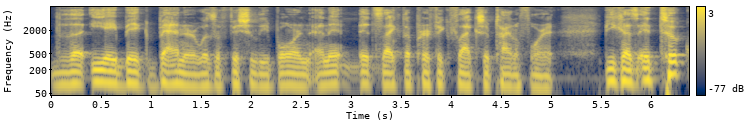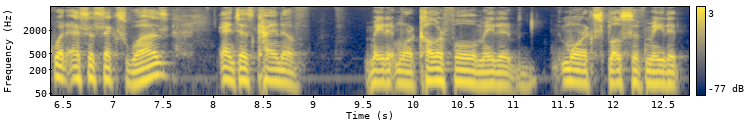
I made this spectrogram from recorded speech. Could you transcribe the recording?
the EA Big banner was officially born, and it mm. it's like the perfect flagship title for it because it took what SSX was and just kind of made it more colorful, made it more explosive, made it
